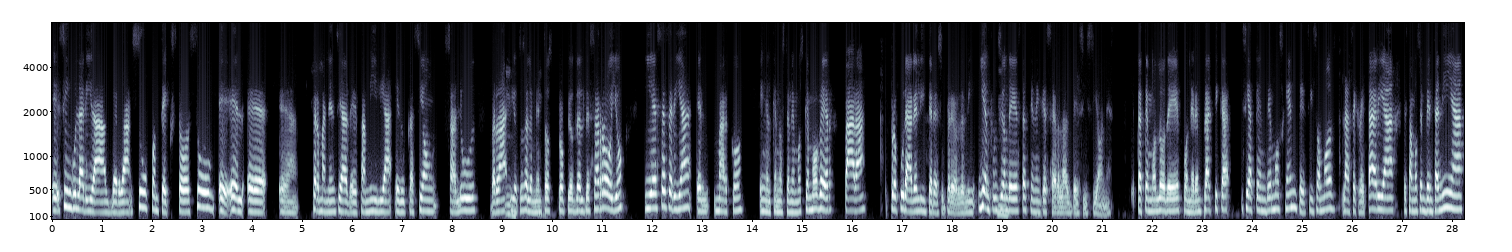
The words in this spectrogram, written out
eh, singularidad, ¿verdad? Su contexto, su eh, eh, permanencia de familia, educación, salud, ¿verdad? Y mm. otros elementos propios del desarrollo. Y ese sería el marco en el que nos tenemos que mover para procurar el interés superior del niño. Y en función mm. de estas tienen que ser las decisiones. Tratémoslo de poner en práctica si atendemos gente, si somos la secretaria, estamos en ventanilla,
